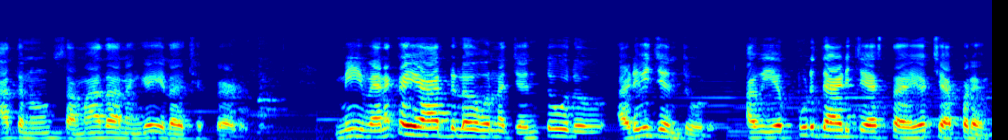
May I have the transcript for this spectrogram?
అతను సమాధానంగా ఇలా చెప్పాడు. మీ వెనక యార్డులో ఉన్న జంతువులు అడవి జంతువులు అవి ఎప్పుడు దాడి చేస్తాయో చెప్పలేం.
